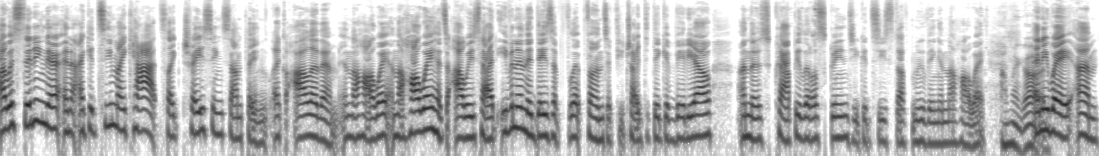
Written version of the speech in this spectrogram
I was sitting there and I could see my cats like tracing something, like all of them in the hallway. And the hallway has always had, even in the days of flip phones, if you tried to take a video on those crappy little screens, you could see stuff moving in the hallway. Oh my god. Anyway, um,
